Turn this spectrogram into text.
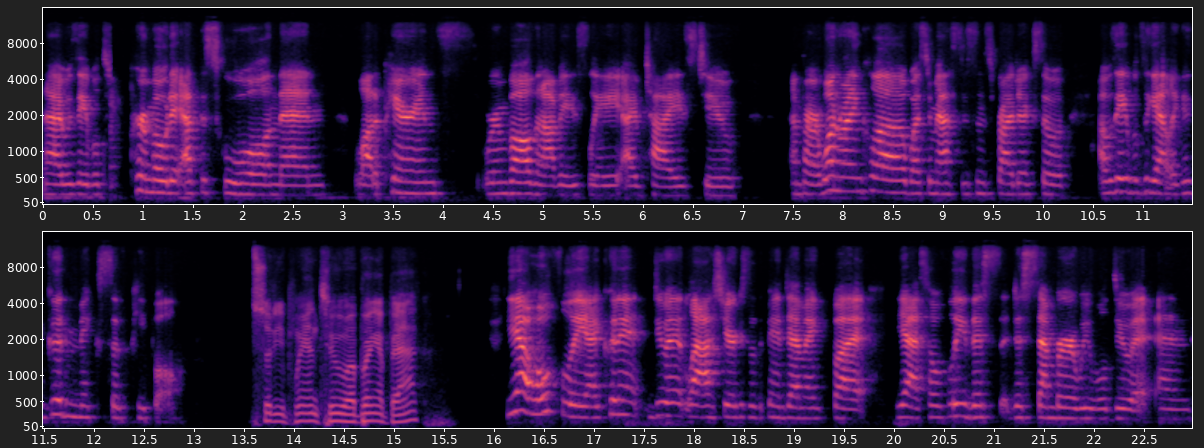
And I was able to promote it at the school. And then a lot of parents were involved. And obviously, I have ties to Empire One Running Club, Western Mass Distance Project. So I was able to get like a good mix of people. So, do you plan to uh, bring it back? Yeah, hopefully. I couldn't do it last year because of the pandemic, but yes, hopefully this December we will do it. And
